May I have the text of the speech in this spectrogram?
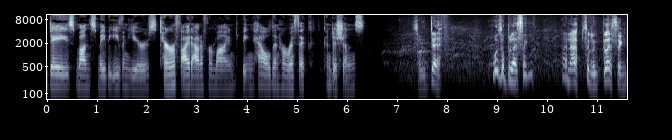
days, months, maybe even years, terrified out of her mind, being held in horrific conditions. So death was a blessing, an absolute blessing.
